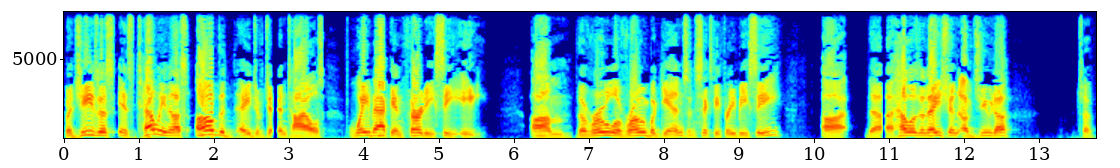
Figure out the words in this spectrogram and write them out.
but Jesus is telling us of the age of Gentiles way back in 30 CE. Um, the rule of Rome begins in 63 BC. Uh, the Hellenization of Judah, it's a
